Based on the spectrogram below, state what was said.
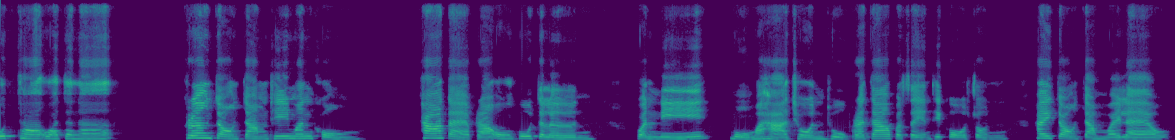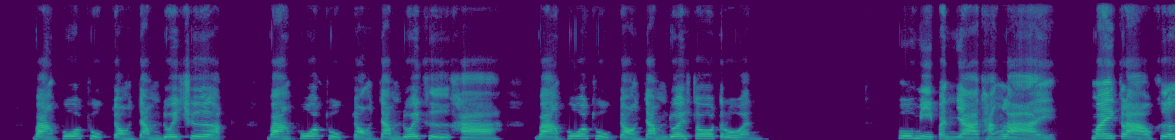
พุทธวจนะ เครื่องจองจำที่มั่นคง ข้าแต่พระองค์ผู้เจริญ วันนี้หมู่มหาชนถูกพระเจ้าประเสนที่โกศลให้จองจำไว้แล้ว บางพวกถูกจองจำด้วยเชือก บางพวกถูกจองจำด้วยขื่อคา บางพวกถูกจองจำด้วยโซ่ตรวน ผู้มีปัญญาทั้งหลาย ไม่กล่าวเครื่อง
